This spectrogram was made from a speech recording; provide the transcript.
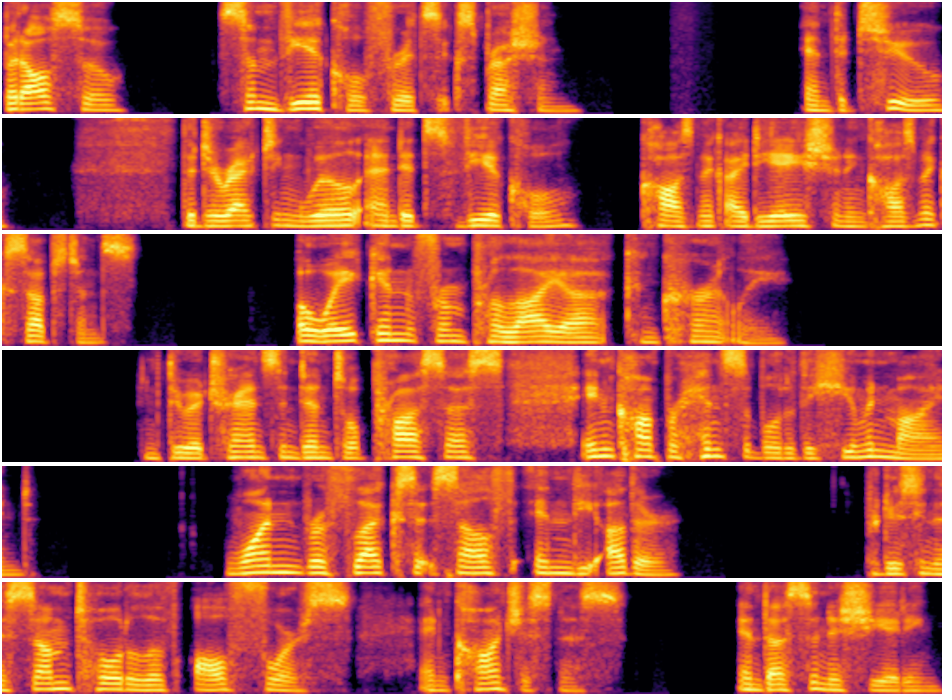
but also some vehicle for its expression. And the two, the directing will and its vehicle, cosmic ideation and cosmic substance, awaken from pralaya concurrently. And through a transcendental process incomprehensible to the human mind, one reflects itself in the other, producing the sum total of all force and consciousness, and thus initiating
